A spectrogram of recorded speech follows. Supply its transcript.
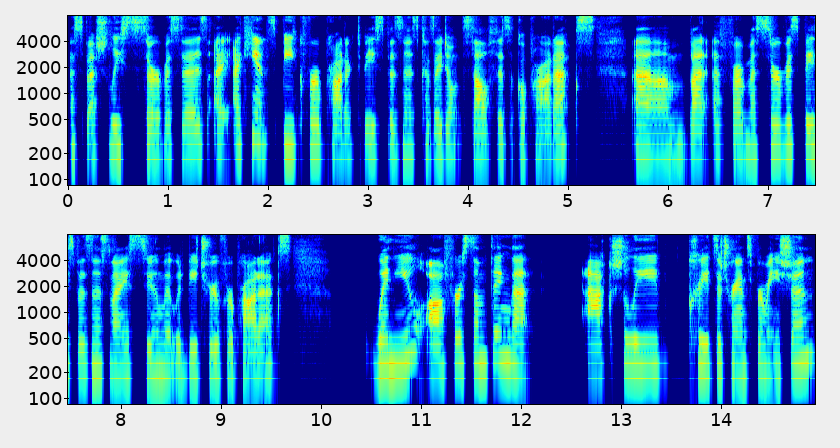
especially services, I, I can't speak for a product based business because I don't sell physical products, um, but uh, from a service based business, and I assume it would be true for products, when you offer something that actually creates a transformation.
